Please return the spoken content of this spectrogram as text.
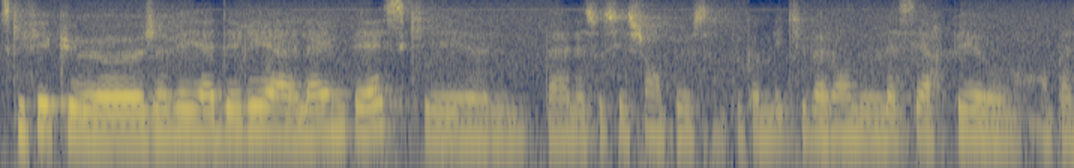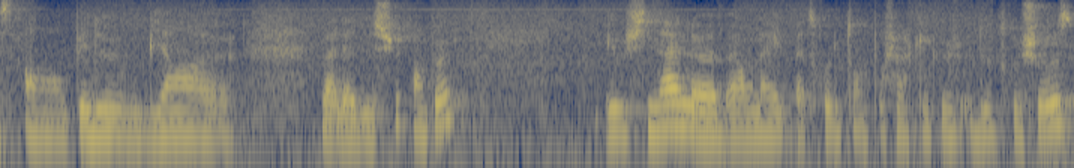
Ce qui fait que euh, j'avais adhéré à l'AMPS, qui est bah, l'association un peu, c'est un peu comme l'équivalent de la CRP en, passe- en P2 ou bien bah, là-dessus un peu. Et au final, bah, on n'avait pas trop le temps pour faire quelque d'autres choses.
